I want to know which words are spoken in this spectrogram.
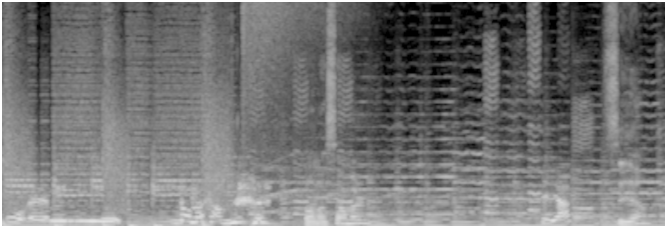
Och ehm, Donna Summer. Donna Summer. Sia. Sia.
